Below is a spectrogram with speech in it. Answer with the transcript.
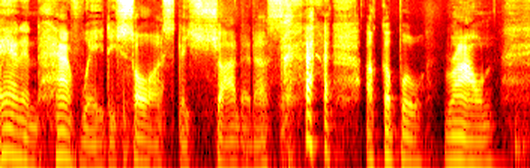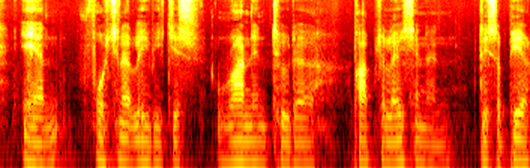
ran in halfway, they saw us. They shot at us a couple round, and fortunately, we just run into the population and disappear.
